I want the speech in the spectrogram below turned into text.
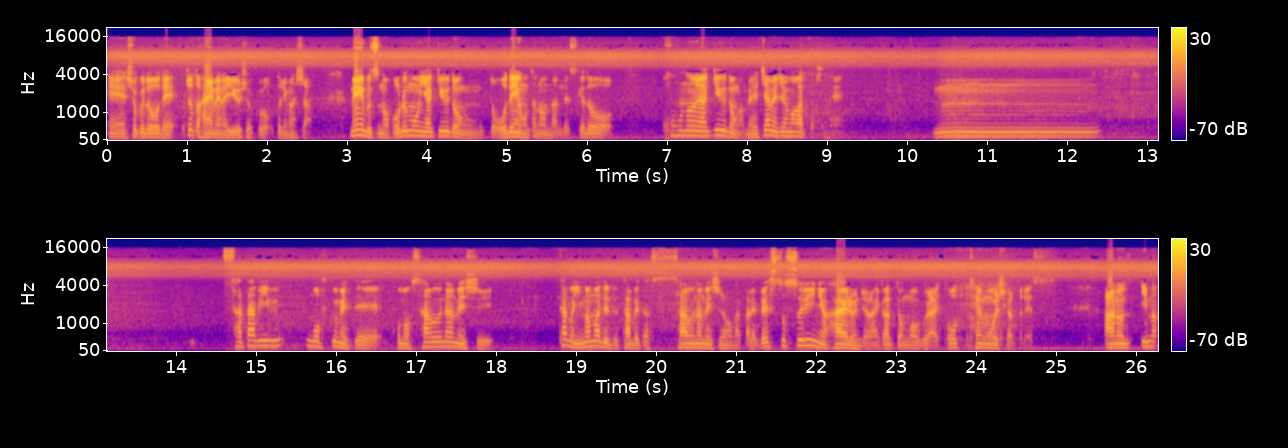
えー、食堂でちょっと早めの夕食をとりました。名物のホルモン焼きうどんとおでんを頼んだんですけど、この焼きうどんがめちゃめちゃうまかったですね。うーん、サタビも含めて、このサウナ飯、多分今までで食べたサウナ飯の中でベスト3には入るんじゃないかって思うぐらいとっても美味しかったです。あの、今、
